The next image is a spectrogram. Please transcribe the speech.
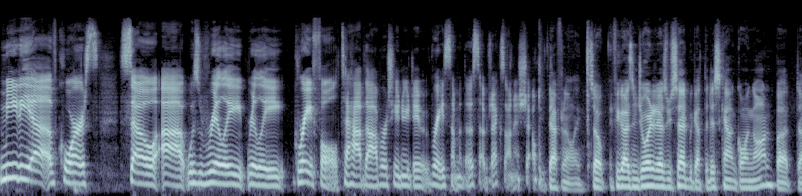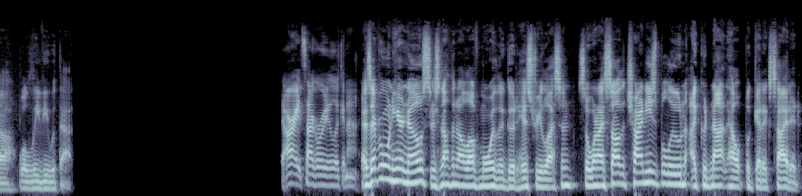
media, of course. So uh, was really, really grateful to have the opportunity to raise some of those subjects on his show. Definitely. So if you guys enjoyed it, as we said, we got the discount going on, but uh, we'll leave you with that. All right, Saagar, what are you looking at? As everyone here knows, there's nothing I love more than a good history lesson. So when I saw the Chinese balloon, I could not help but get excited.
